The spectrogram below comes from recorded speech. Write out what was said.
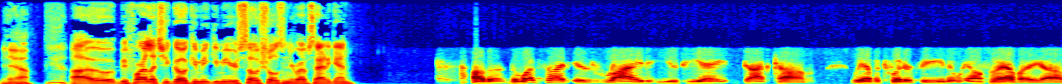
Yeah. Uh, before I let you go, give me give me your socials and your website again. Uh, the, the website is rideuta.com. We have a Twitter feed, and we also have a uh,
